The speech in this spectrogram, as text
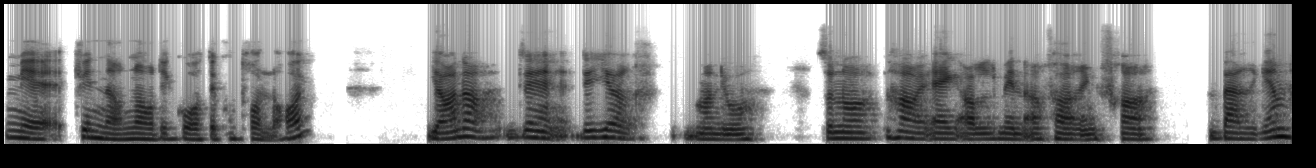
med kvinner når de går til kontroller òg? Ja da, det, det gjør man jo. Så nå har jeg all min erfaring fra Bergen,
